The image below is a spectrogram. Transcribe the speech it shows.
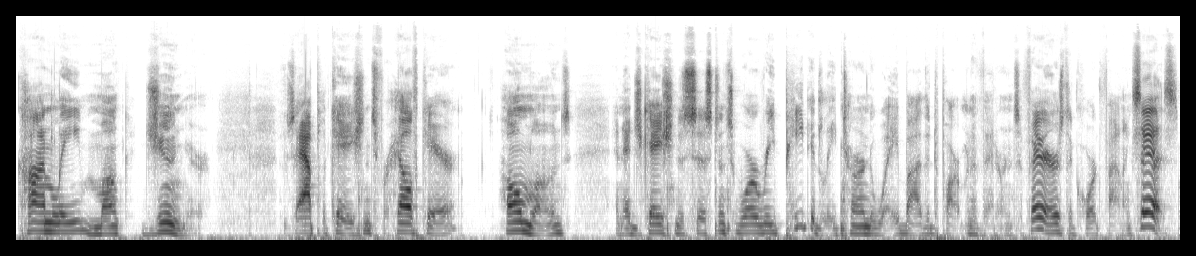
Conley Monk Jr., whose applications for health care, home loans, and education assistance were repeatedly turned away by the Department of Veterans Affairs, the court filing says.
